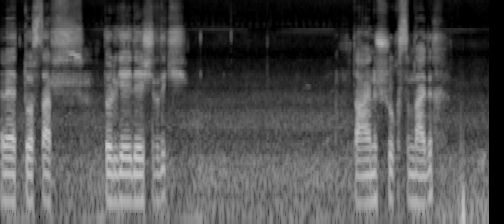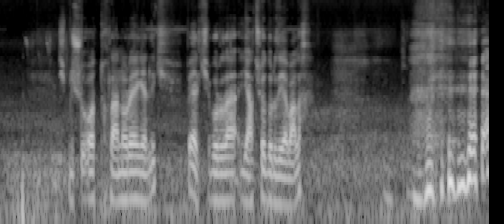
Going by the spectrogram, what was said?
Evet dostlar. Bölgeyi değiştirdik. Daha yeni şu kısımdaydık. Şimdi şu otlukların oraya geldik. Belki burada yatıyordur diye balık.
